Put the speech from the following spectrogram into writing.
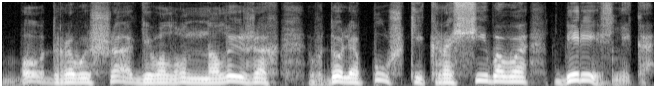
Бодро вышагивал он на лыжах вдоль опушки красивого березника.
